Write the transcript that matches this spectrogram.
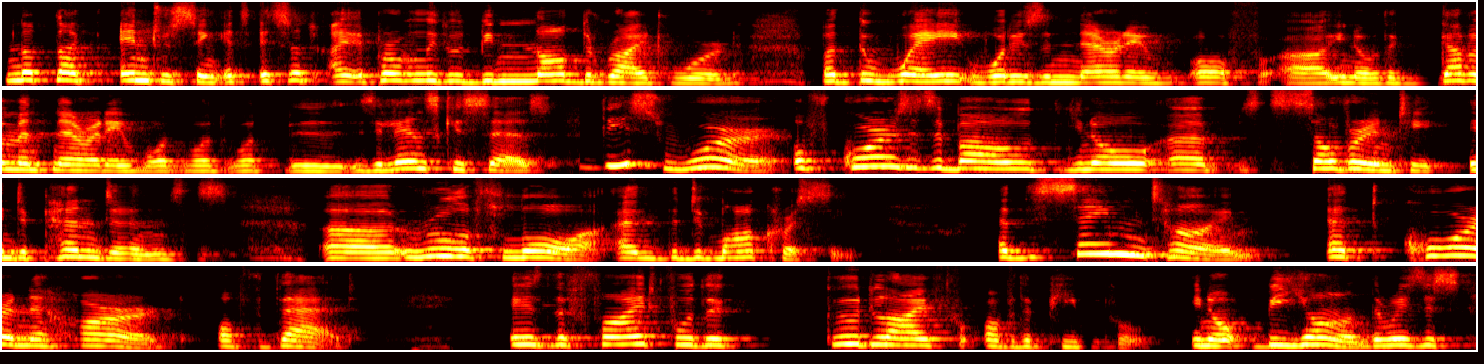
not like interesting it's it's not i probably it would be not the right word but the way what is the narrative of uh, you know the government narrative what what what uh, zelensky says. This word of course it's about you know uh, sovereignty independence uh, rule of law and the democracy. At the same time at core and the heart of that is the fight for the good life of the people you know beyond there is this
